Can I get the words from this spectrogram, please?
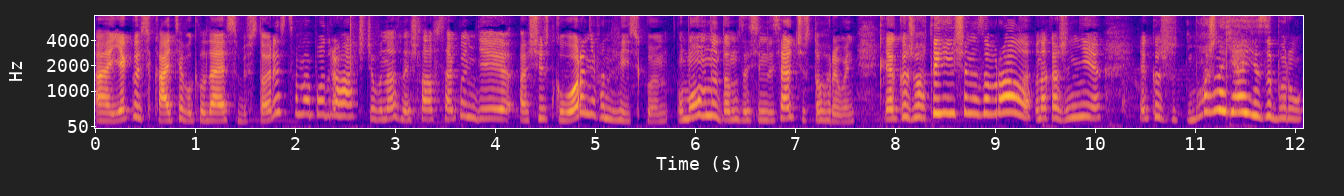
Якось Катя викладає собі в сторіс, це моя подруга, що вона знайшла в секунді а, шістку воронів англійською, умовно там за 70 чи 100 гривень. Я кажу, а ти її ще не забрала? Вона каже, ні. Я кажу, можна я її заберу? У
